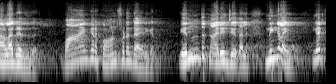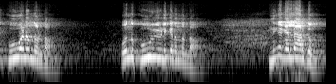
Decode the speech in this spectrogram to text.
തളരരുത്. ഭയങ്കര കോൺഫിഡന്റ് ആയിരിക്കണം. എന്ത് കാര്യം ചെയ്താലും നിങ്ങളെ നിങ്ങൾക്ക് കൂവണം എന്നുണ്ടോ ഒന്ന് കൂവി വിളിക്കണം എന്നുണ്ടോ നിങ്ങൾക്ക് എല്ലാവർക്കും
